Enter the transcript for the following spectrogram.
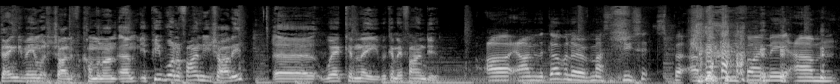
Thank you very much, Charlie, for coming on. Um, if people want to find you, Charlie, uh, where can they where can they find you? Uh, I'm the governor of Massachusetts, but um, you can find me um,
